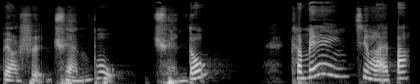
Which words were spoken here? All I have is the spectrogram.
表示全部、全都。Come in，进来吧。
